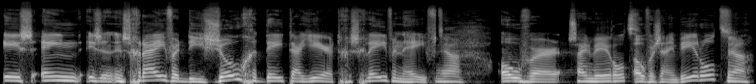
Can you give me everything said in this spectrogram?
Is een, is een schrijver die zo gedetailleerd geschreven heeft ja. Over Zijn wereld. over zijn wereld. Ja.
